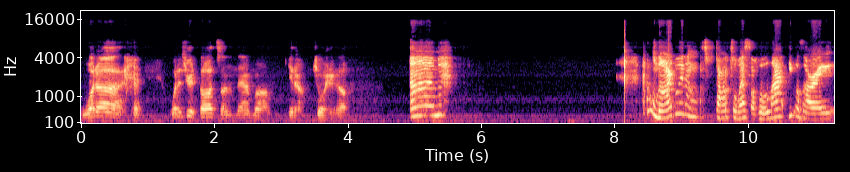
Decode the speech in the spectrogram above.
What uh, what is your thoughts on them? Um, you know, joining up. Um, I don't know. I really didn't talk to Wes a whole lot. He was all right.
